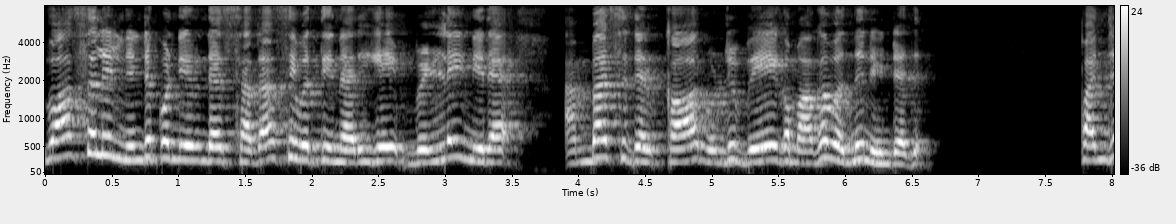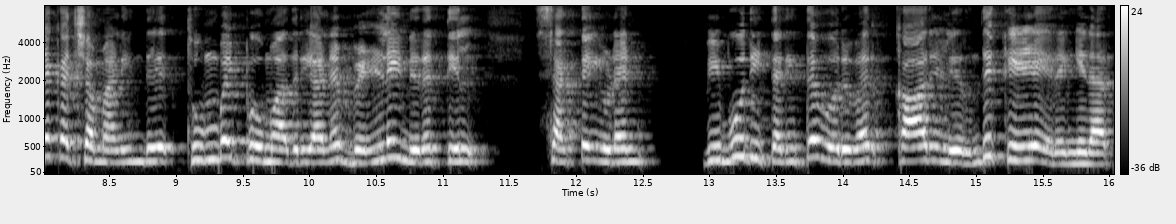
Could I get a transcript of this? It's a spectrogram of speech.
வாசலில் நின்று கொண்டிருந்த சதாசிவத்தின் அருகே வெள்ளை நிற அம்பாசிடர் கார் ஒன்று வேகமாக வந்து நின்றது. பஞ்சகச்சம் அணிந்து தும்பைப்பூ மாதிரியான வெள்ளை நிறத்தில் சட்டையுடன் விபூதி தரித்த ஒருவர் காரிலிருந்து கீழே இறங்கினார்.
